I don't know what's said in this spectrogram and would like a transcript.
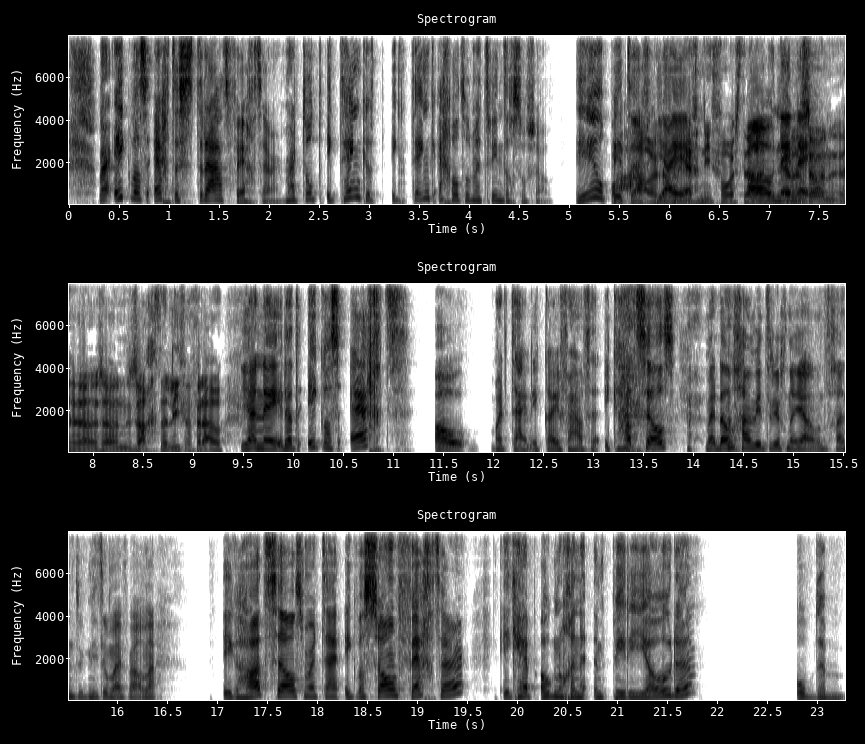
maar ik was echt een straatvechter. Maar tot, ik denk, ik denk echt wel tot mijn twintigste of zo. Heel pittig. Wauw, ik ja, kan me ja. echt niet voorstellen. Oh, nee. Zo'n zo, zo'n zachte, lieve vrouw. Ja, nee, dat, ik was echt... Oh, Martijn, ik kan je verhaal vertellen. Ik had zelfs... maar dan gaan we weer terug naar jou, want het gaat natuurlijk niet om mijn verhaal. Maar ik had zelfs, Martijn... Ik was zo'n vechter. Ik heb ook nog een, een periode op de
